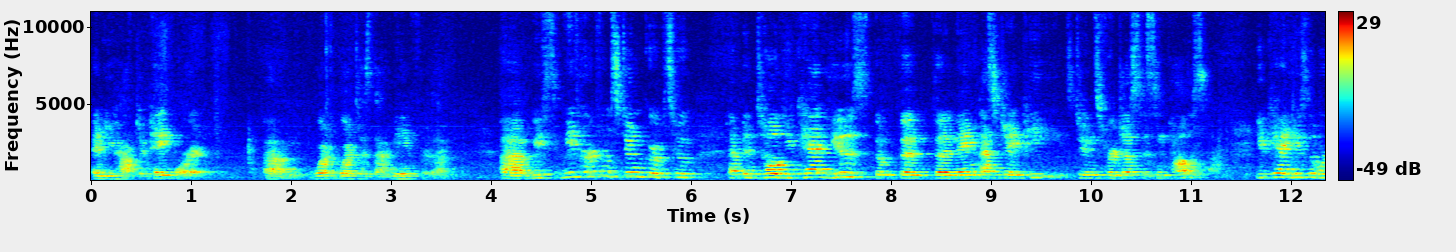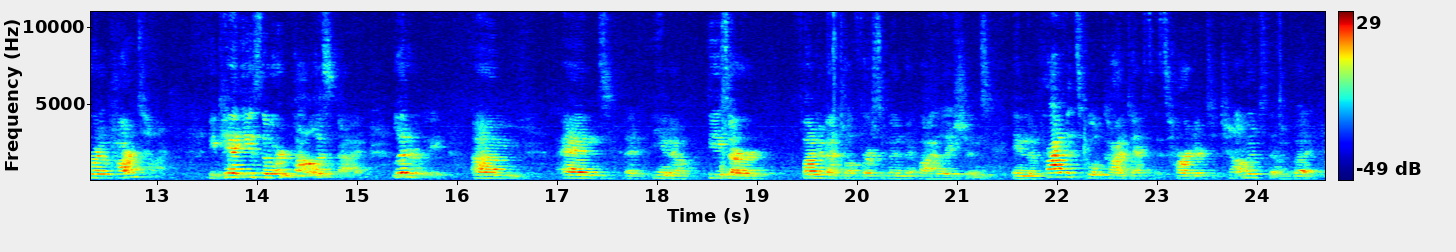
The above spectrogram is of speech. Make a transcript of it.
and you have to pay for it, um, what, what does that mean for them? Uh, we've, we've heard from student groups who have been told you can't use the, the, the name SJP, Students for Justice in Palestine. You can't use the word apartheid. You can't use the word Palestine, literally. Um, and, uh, you know, these are fundamental First Amendment violations. In the private school context, it's harder to challenge them, but,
